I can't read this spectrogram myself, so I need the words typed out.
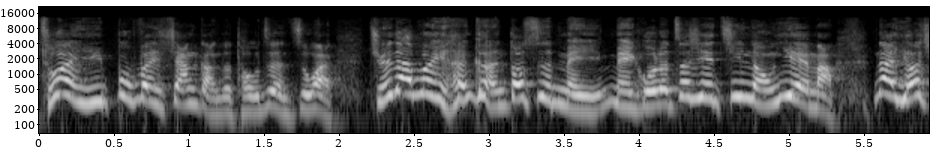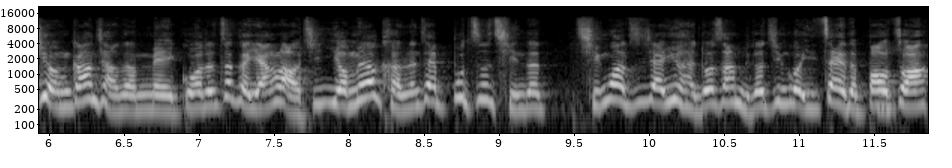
除了一部分香港的投资人之外，绝大部分很可能都是美美国的这些金融业嘛。那尤其我们刚刚讲的美国的这个养老金，有没有可能在不知情的情况之下，因为很多商品都经过一再的包装，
